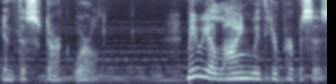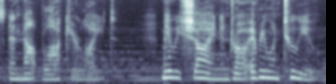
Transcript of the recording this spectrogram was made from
in this dark world. May we align with your purposes and not block your light. May we shine and draw everyone to you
